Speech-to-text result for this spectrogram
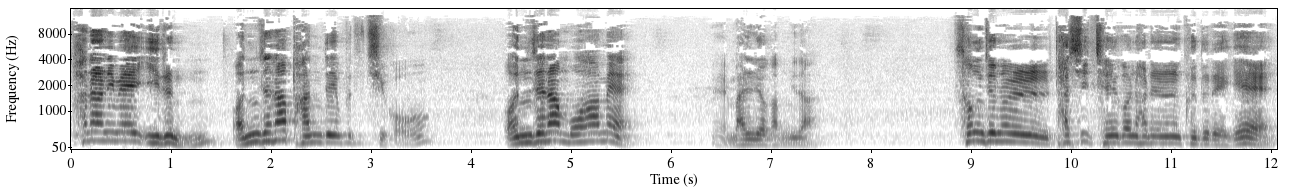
하나님의 일은 언제나 반대에 부딪히고 언제나 모함에 말려갑니다. 성전을 다시 재건하려는 그들에게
